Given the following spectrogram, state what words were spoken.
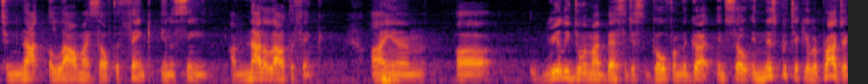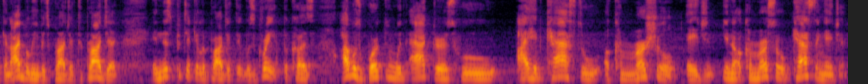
to not allow myself to think in a scene. I'm not allowed to think. I am uh, really doing my best to just go from the gut. And so in this particular project, and I believe it's project to project, in this particular project, it was great because I was working with actors who I had cast through a commercial agent, you know, a commercial casting agent.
